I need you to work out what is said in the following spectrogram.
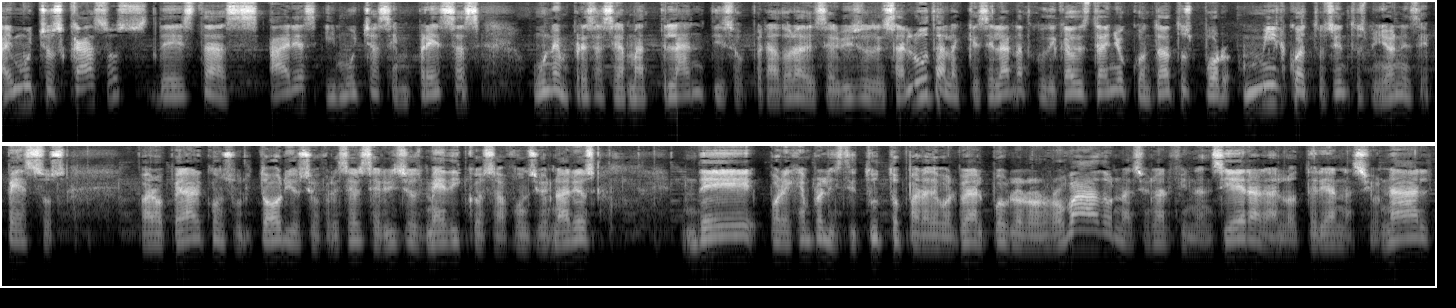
Hay muchos casos de estas áreas y muchas empresas. Una empresa se llama Atlantis, operadora de servicios de salud, a la que se le han adjudicado este año contratos por 1.400 millones de pesos para operar consultorios y ofrecer servicios médicos a funcionarios de, por ejemplo, el Instituto para devolver al pueblo lo robado, Nacional Financiera, la Lotería Nacional,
